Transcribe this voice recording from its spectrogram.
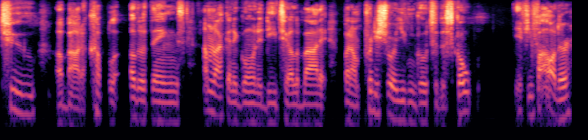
two about a couple of other things. I'm not going to go into detail about it, but I'm pretty sure you can go to the scope if you followed her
